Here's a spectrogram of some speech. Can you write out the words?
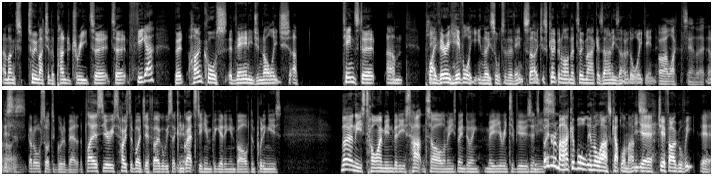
amongst too much of the punditry to to figure. But home course advantage and knowledge uh, tends to um, play very heavily in these sorts of events. So just keep an eye on the two Marquesanis over the weekend. Oh, I like the sound of that. All this right. has got all sorts of good about it. The Players Series, hosted by Geoff Ogilvy. So, congrats to him for getting involved and putting his not only his time in, but his heart and soul. I mean, he's been doing media interviews and He's he's, been remarkable in the last couple of months. Yeah. Geoff Ogilvy. Yeah,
